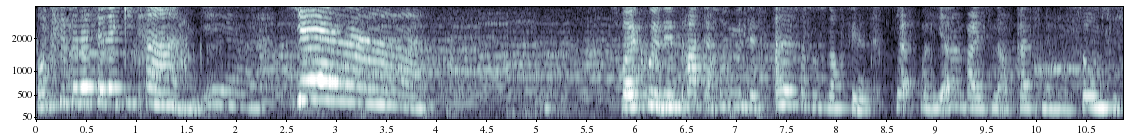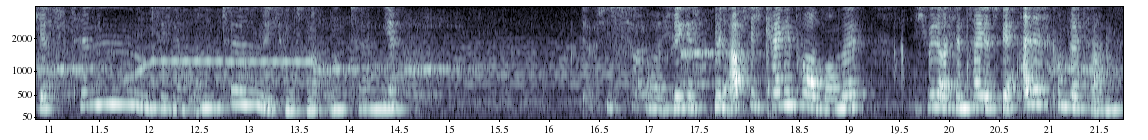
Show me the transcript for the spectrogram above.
Und hier ist der letzte Energietank. Yeah. Yeah! Das war cool, den Part, da holen wir uns jetzt alles, was uns noch fehlt. Ja, weil die anderen beiden sind auch ganz in der Nähe. So muss ich jetzt hin, muss ich nach unten, ich muss nach unten. Ja. So, ich lege jetzt mit Absicht keine Powerbombe, ich will euch dann zeigen, dass wir alles komplett haben.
